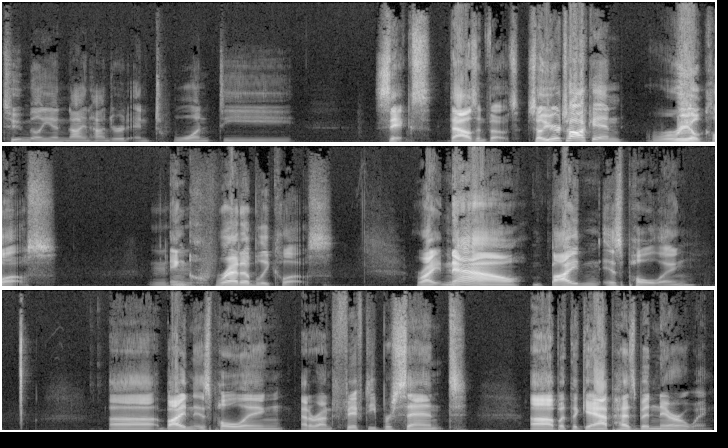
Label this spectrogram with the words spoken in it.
two million nine hundred and twenty six thousand votes. So you're talking real close, Mhm. incredibly close. Right now, Biden is polling. Uh, Biden is polling at around fifty percent, uh, but the gap has been narrowing.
